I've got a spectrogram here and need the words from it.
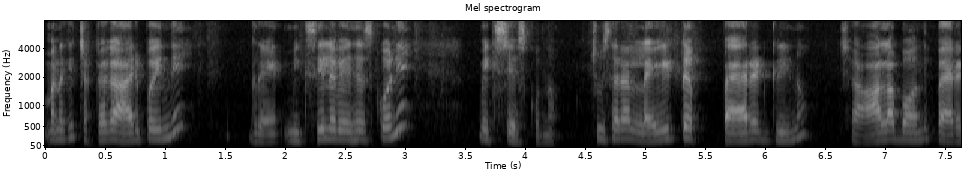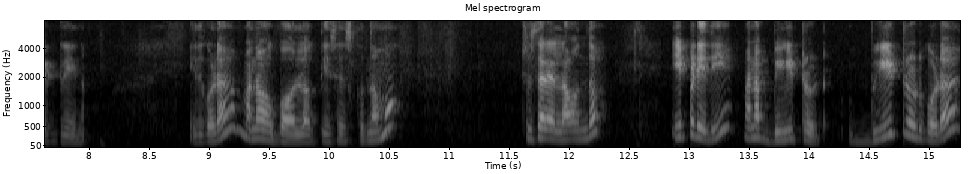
మనకి చక్కగా ఆరిపోయింది. గ్రై మిక్సీలో వేసేసుకొని మిక్స్ చేసుకుందాం. చూసారా? Light parrot green. చాలా బాగుంది ప్యారెట్ గ్రీన్. ఇది కూడా మనం ఒక బౌల్లోకి తీసేసుకుందాము. చూసారా ఎలా ఉందో? ఇప్పుడు ఇది మన బీట్రూట్. బీట్రూట్ కూడా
